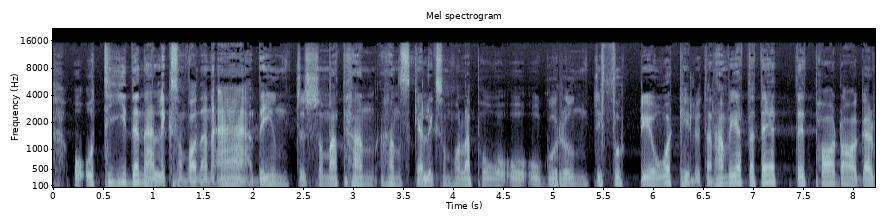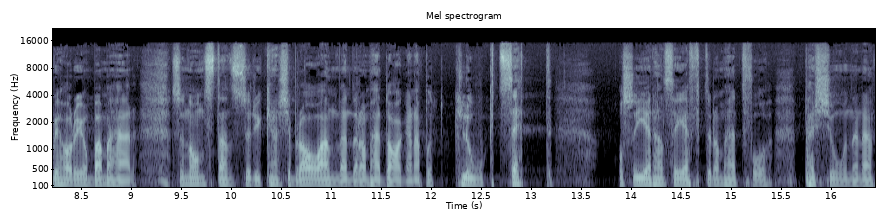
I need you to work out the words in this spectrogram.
och, och, tiden är liksom vad den är. Det är inte som att han, han ska liksom hålla på och, och, gå runt i 40 år till, utan han vet att det är, ett, det är ett par dagar vi har att jobba med här. Så någonstans så är det kanske bra att använda de här dagarna på ett klokt sätt. Och så ger han sig efter de här två personerna.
